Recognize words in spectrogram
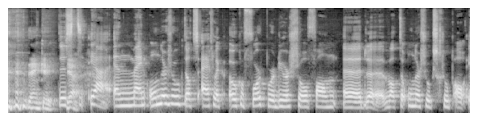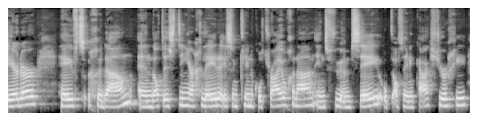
denk ik. Dus ja. ja. en mijn onderzoek, dat is eigenlijk ook een voortborduursel van uh, de, wat de onderzoeksgroep al eerder heeft gedaan. En dat is tien jaar geleden is een clinical trial gedaan in het VUMC op de afdeling kaakchirurgie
